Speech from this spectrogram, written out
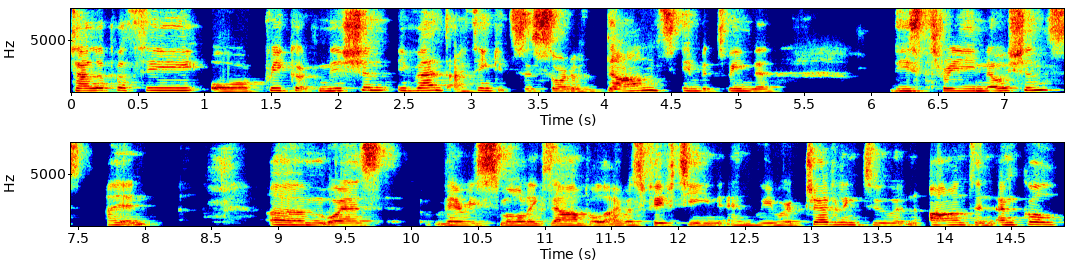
telepathy or precognition event, I think it's a sort of dance in between the these three notions. I, um, was very small example. I was 15 and we were traveling to an aunt and uncle,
